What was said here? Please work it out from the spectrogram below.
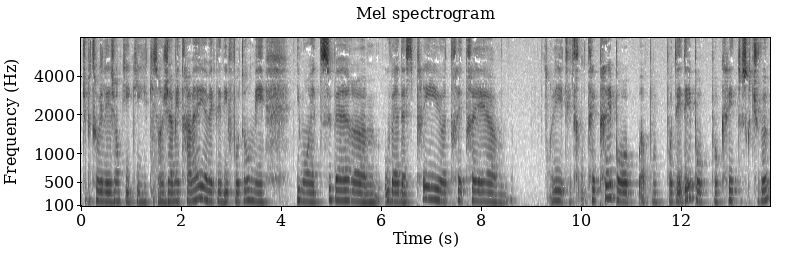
tu peux trouver les gens qui, qui, qui sont jamais travaillé avec des livres photos, mais ils vont être super euh, ouverts d'esprit, euh, très, très, euh, oui, très, très prêts pour, pour, pour t'aider, pour, pour créer tout ce que tu veux.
